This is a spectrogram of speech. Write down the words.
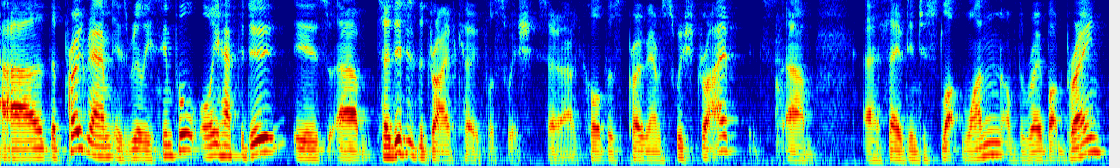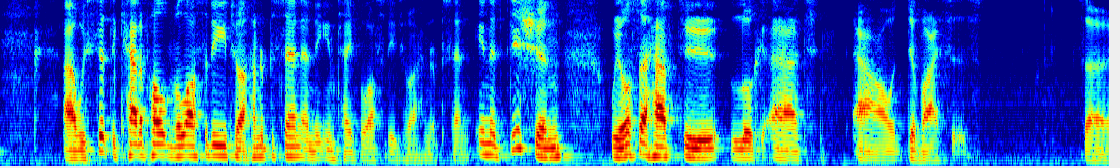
uh, the program is really simple. All you have to do is, um, so this is the drive code for Swish. So I call this program Swish Drive. It's um, uh, saved into slot one of the robot brain. Uh, we set the catapult velocity to 100% and the intake velocity to 100%. In addition, we also have to look at our devices. So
